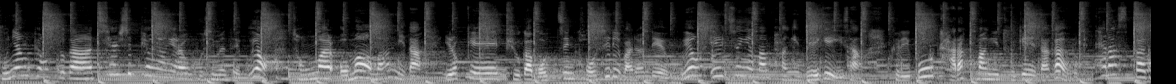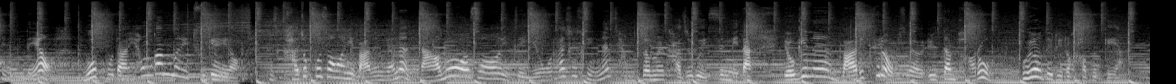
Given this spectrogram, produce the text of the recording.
분양 평수가 70평형이라고 보시면 되고요. 정말 어마어마합니다. 이렇게 뷰가 멋진 거실이 마련되어 있고요. 1층에만 방이 4개 이상, 그리고 다락방이 2개에다가 이렇게 테라스까지 있는데요. 무엇보다 현관문이 2개예요. 그래서 가족 구성원이 많으면 나누어서 이제 이용을 하실 수 있는 장점을 가지고 있습니다. 여기는 말이 필요 없어요. 일단 바로 보여드리러 가볼게요.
